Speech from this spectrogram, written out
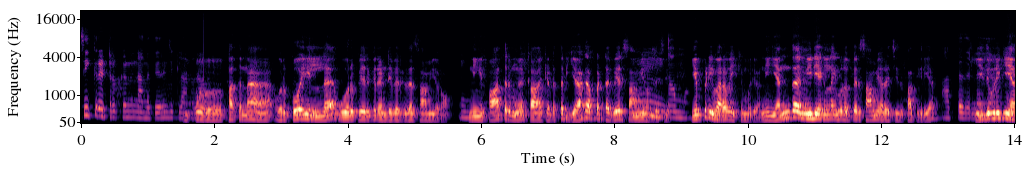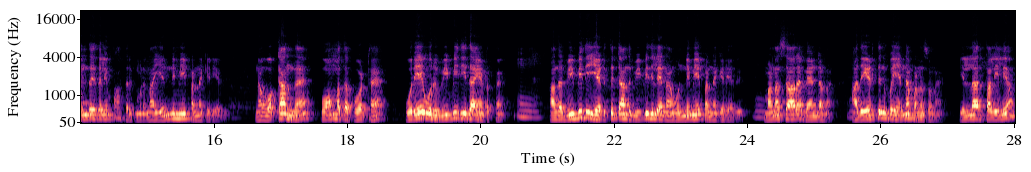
சீக்ரெட் இருக்குன்னு நாங்க இப்போ தெரிஞ்சுக்கலாங்களா பார்த்தோன்னா ஒரு கோயிலில் ஒரு பேருக்கு ரெண்டு பேருக்கு தான் சாமி வரும். நீங்கள் பார்த்துருங்க கா கிட்டத்தட்ட ஏகப்பட்ட பேர் சாமி வந்துச்சு. எப்படி வர வைக்க முடியும்? நீங்கள் எந்த மீடியாக்கள்லாம் இவ்வளோ பேர் சாமி வர வச்சு இது பார்த்துக்கிறியா இது வரைக்கும் எந்த இதுலையும் பார்த்துருக்க முடியாது நான் என்னுமே பண்ண கிடையாது. நான் உக்காந்தேன் ஓமத்தை போட்டேன் ஒரே ஒரு விபூதி தான் எடுத்தேன். அந்த விபூதி எடுத்துட்டு அந்த விபூதியில் நான் ஒன்றுமே பண்ண கிடையாது. மனசார வேண்டணும் அதை எடுத்துன்னு போய் என்ன பண்ண சொன்னேன்? எல்லார் தலையிலையும்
